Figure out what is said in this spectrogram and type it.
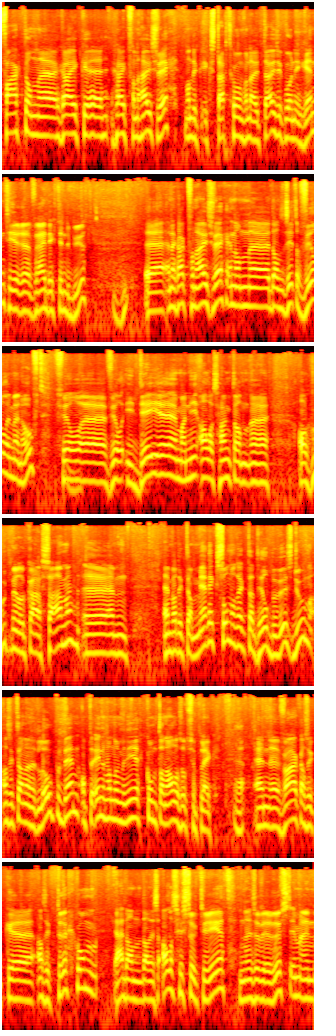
vaak dan ga, ik, ga ik van huis weg, want ik, ik, start gewoon vanuit thuis. Ik woon in Gent, hier vrij dicht in de buurt. Mm -hmm. en dan ga ik van huis weg en dan, dan zit er veel in mijn hoofd. Veel, veel ideeën, maar niet alles hangt dan al goed met elkaar samen. Ehm, en wat ik dan merk, zonder dat ik dat heel bewust doe, maar als ik dan aan het lopen ben, op de een of andere manier komt dan alles op zijn plek. Ja. En vaak als ik, als ik terugkom, ja, dan, dan is alles gestructureerd en dan is er weer rust in mijn,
